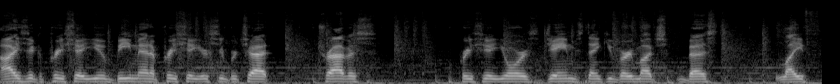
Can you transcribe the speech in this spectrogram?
Isaac, appreciate you. B Man, appreciate your super chat. Travis, appreciate yours. James, thank you very much. Best life.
